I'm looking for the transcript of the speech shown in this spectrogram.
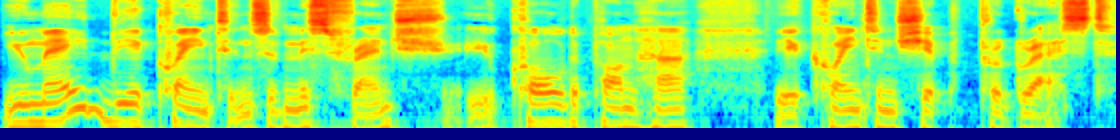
You made the acquaintance of Miss French, you called upon her, the acquaintanceship progressed.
